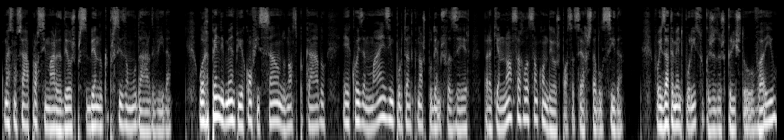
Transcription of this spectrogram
começam-se a aproximar de Deus percebendo que precisam mudar de vida. O arrependimento e a confissão do nosso pecado é a coisa mais importante que nós podemos fazer para que a nossa relação com Deus possa ser restabelecida. Foi exatamente por isso que Jesus Cristo veio,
